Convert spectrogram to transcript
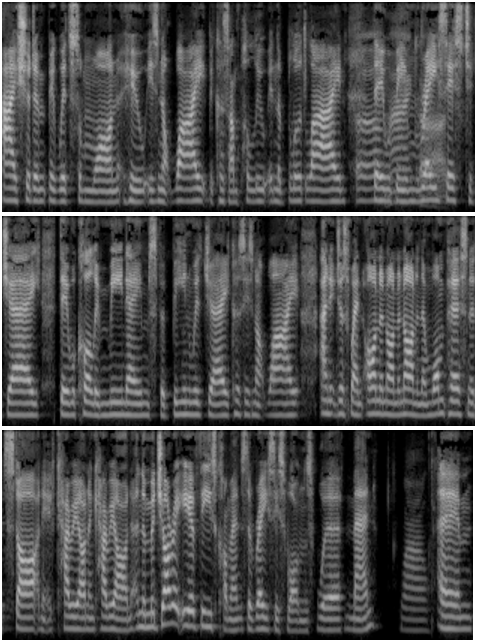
I shouldn't be with someone who is not white because I'm polluting the bloodline. they were Oh being God. racist to Jay. They were calling me names for being with Jay because he's not white. And it just went on and on and on. And then one person would start and it'd carry on and carry on. And the majority of these comments, the racist ones, were men. Wow. Um,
